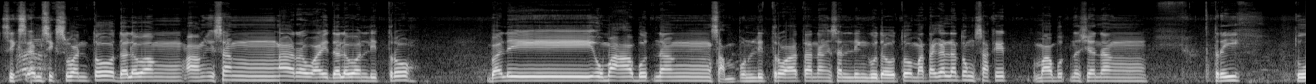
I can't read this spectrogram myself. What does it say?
6M61 to, dalawang ang isang araw ay 2 litro. Bali, umaabot ng 10 litro ata ng isang linggo daw to. Matagal na tong sakit. Umabot na siya ng 3 to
